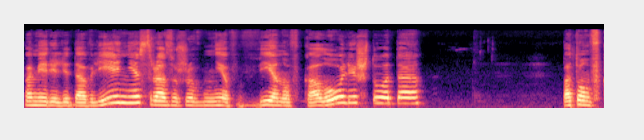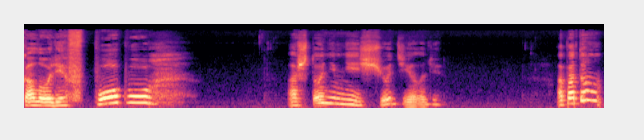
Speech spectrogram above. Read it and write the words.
померили давление, сразу же мне в вену вкололи что-то, потом вкололи в попу. А что они мне еще делали? А потом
